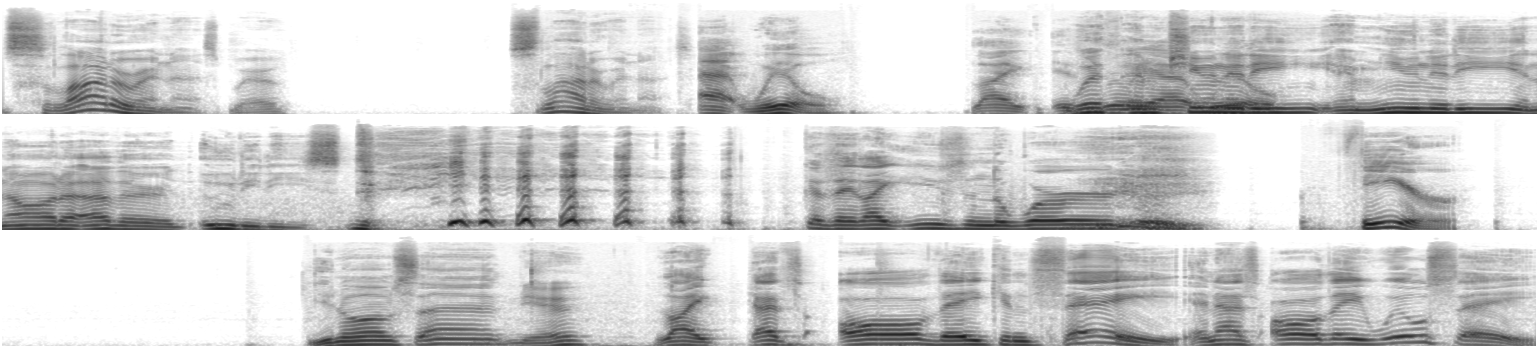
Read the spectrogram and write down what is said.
slaughtering us, bro. Slaughtering us. At will. Like it's With really impunity, immunity, and all the other oodities. because they like using the word fear. You know what I'm saying? yeah. Like that's all they can say, and that's all they will say.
